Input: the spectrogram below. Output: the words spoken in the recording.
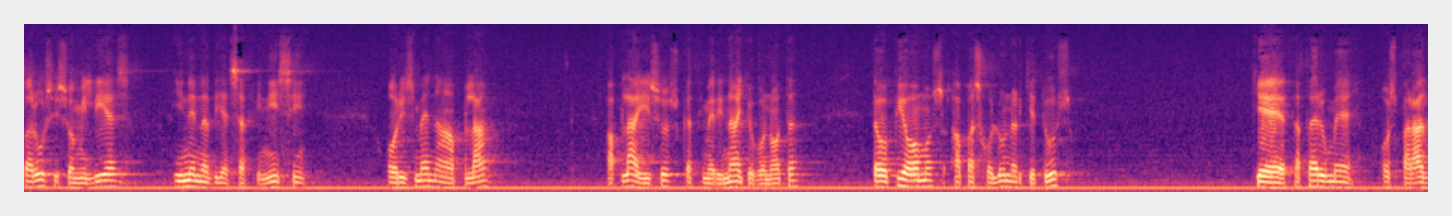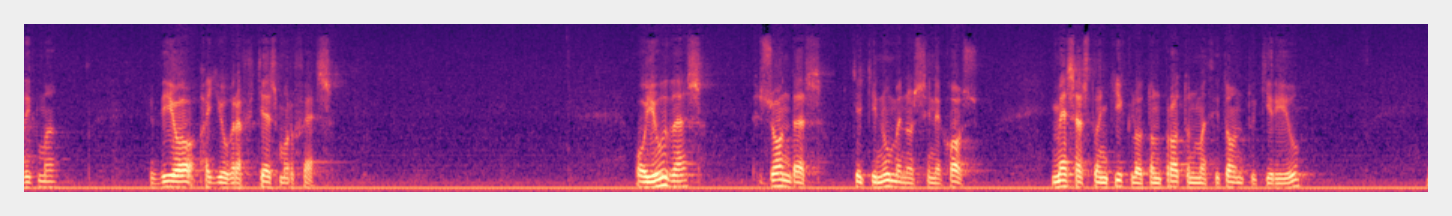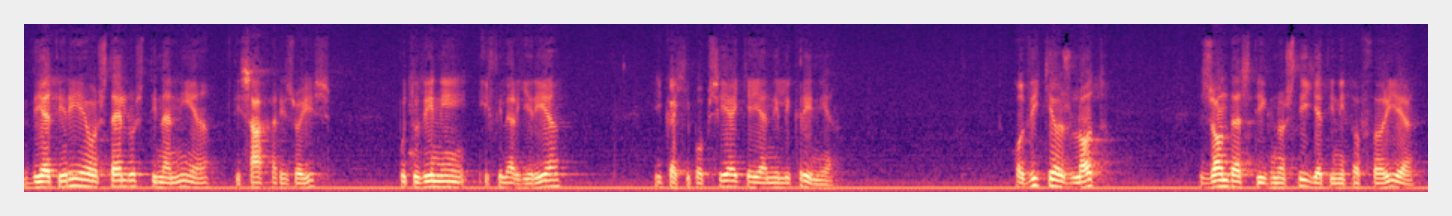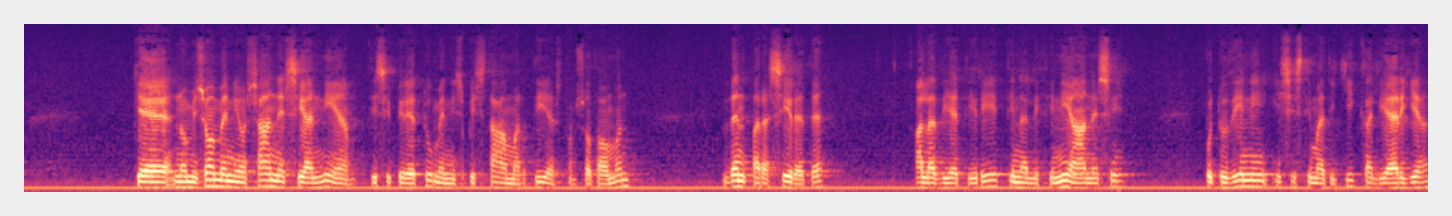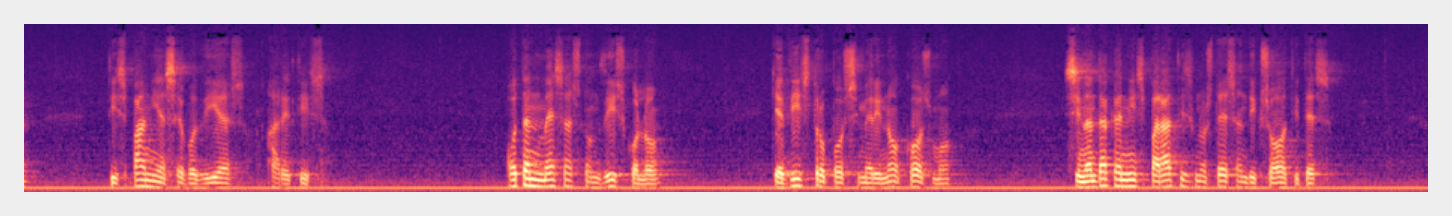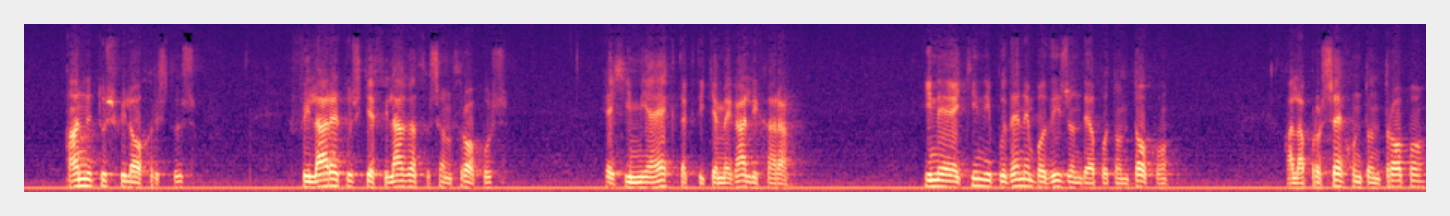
παρούσης ομιλίας είναι να διασαφηνίσει ορισμένα απλά, απλά ίσως καθημερινά γεγονότα, τα οποία όμως απασχολούν αρκετούς και θα φέρουμε ως παράδειγμα δύο αγιογραφικές μορφές. Ο Ιούδας ζώντας και κινούμενος συνεχώς μέσα στον κύκλο των πρώτων μαθητών του Κυρίου διατηρεί έως τέλους την ανία της άχαρης ζωής που του δίνει η φιλαργυρία, η καχυποψία και η ανηλικρίνεια. Ο δίκαιος Λότ ζώντας τη γνωστή για την ηθοφθορία και νομιζόμενοι ως άνεση ανία της υπηρετούμενης πιστά αμαρτίας των Σοδόμων δεν παρασύρεται αλλά διατηρεί την αληθινή άνεση που του δίνει η συστηματική καλλιέργεια της σπάνιας ευωδίας αρετής. Όταν μέσα στον δύσκολο και δίστροπο σημερινό κόσμο συναντά κανείς παρά τις γνωστές αντικσοότητες. Άνετους φιλόχριστους φιλάρετους και φιλάγαθους ανθρώπους. Έχει μια έκτακτη και μεγάλη χαρά. Είναι εκείνοι που δεν εμποδίζονται από τον τόπο αλλά προσέχουν τον τρόπο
